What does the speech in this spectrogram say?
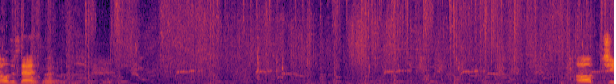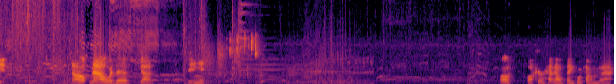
Soldier's dead. Oh, jeez. Oh, now we're dead. God dang it. Oh, fucker. I don't think we're coming back.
